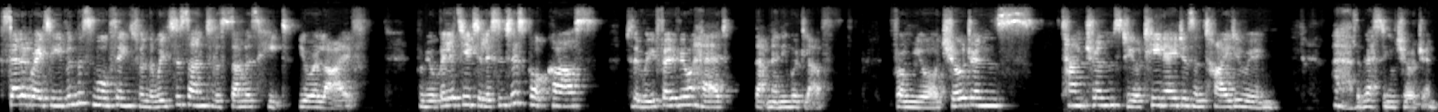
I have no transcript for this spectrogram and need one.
Celebrate even the small things from the winter sun to the summer's heat, you're alive. From your ability to listen to this podcast to the roof over your head that many would love. From your children's tantrums to your teenagers and tidy room. Ah, the blessing of children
